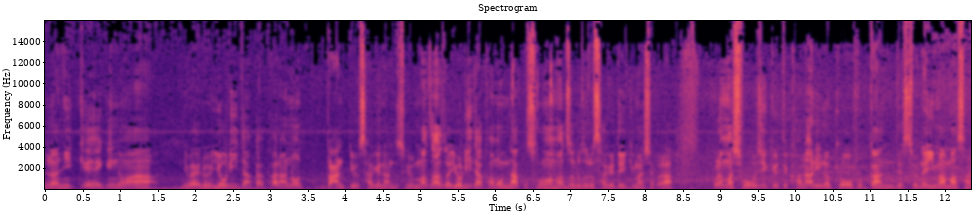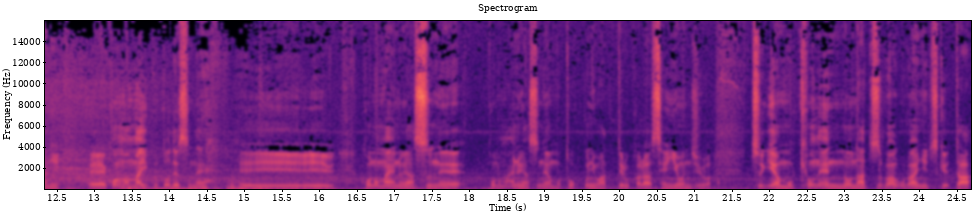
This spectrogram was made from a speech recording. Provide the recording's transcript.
だから日経平均のはいわゆる寄り高からのバンっていう下げなんですけどマザーズは寄り高もなくそのままずるずる下げていきましたからこれはまあ正直言ってかなりの恐怖感ですよね、今まさに、えー、このままいくとですね、えー、この前の安値この前の安値はもうとっくに割ってるから1040は。次はもう去年の夏場ぐらいにつけた、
